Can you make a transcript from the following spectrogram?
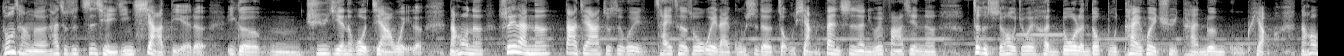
通常呢它就是之前已经下跌了一个嗯区间的或价位了。然后呢，虽然呢大家就是会猜测说未来股市的走向，但是呢你会发现呢。这个时候就会很多人都不太会去谈论股票，然后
